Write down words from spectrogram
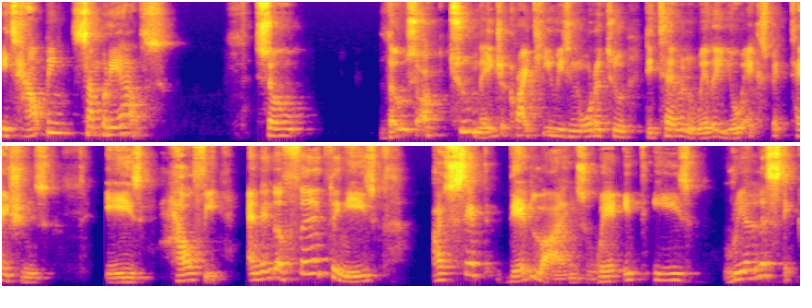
it's helping somebody else. So those are two major criteria in order to determine whether your expectations is healthy. And then the third thing is I set deadlines where it is realistic.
